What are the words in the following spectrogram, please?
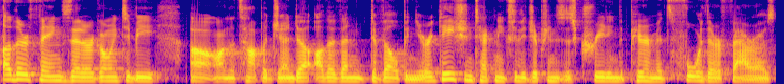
other things that are going to be uh, on the top agenda, other than developing irrigation techniques for the Egyptians, is creating the pyramids for their pharaohs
